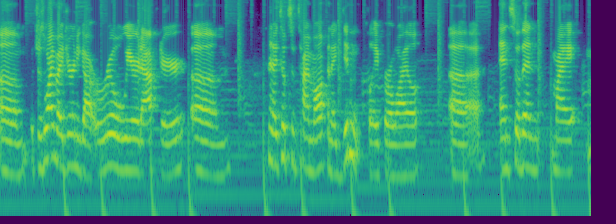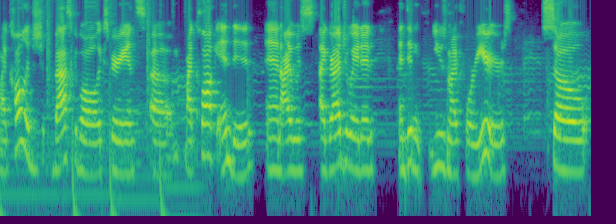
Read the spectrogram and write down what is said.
um, which is why my journey got real weird after um, and i took some time off and i didn't play for a while uh, and so then my my college basketball experience, um, my clock ended, and I was I graduated and didn't use my four years. So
